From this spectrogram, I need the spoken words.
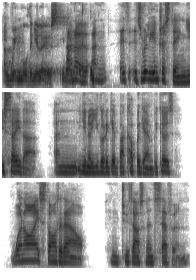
and win more than you lose. You know, I know, and it's it's really interesting you say that, and you know you got to get back up again because when I started out in 2007,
